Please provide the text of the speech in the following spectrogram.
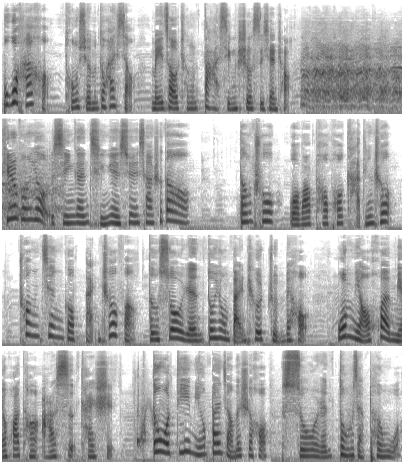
不过还好同学们都还小，没造成大型社死现场。听众朋友心甘情愿宣下说道：“当初我玩跑跑卡丁车。”创建个板车房，等所有人都用板车准备后，我秒换棉花糖 R 四开始。等我第一名颁奖的时候，所有人都在喷我，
